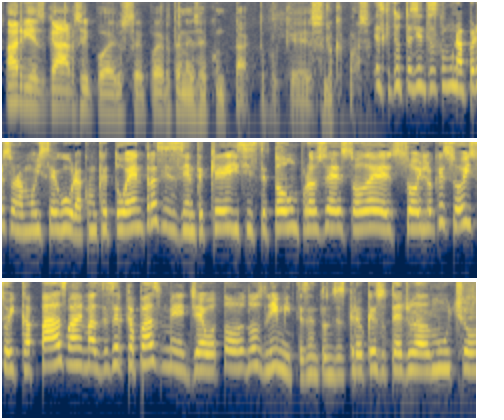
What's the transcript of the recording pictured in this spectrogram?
arriesgarse y poder usted poder tener ese contacto, porque eso es lo que pasa. Es que tú te sientes como una persona muy segura, como que tú entras y se siente que hiciste todo un proceso de soy lo que soy, soy capaz, además de ser capaz, me llevo todos los límites. Entonces creo que eso te ha ayudado mucho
